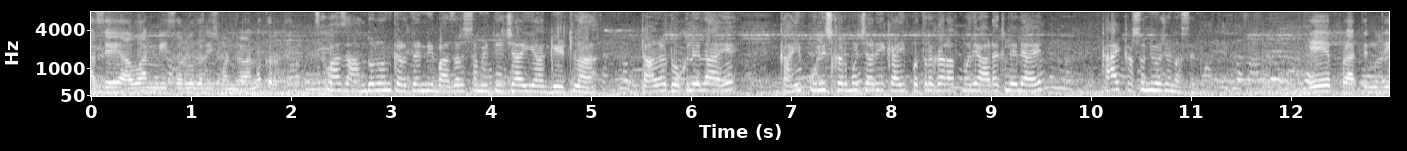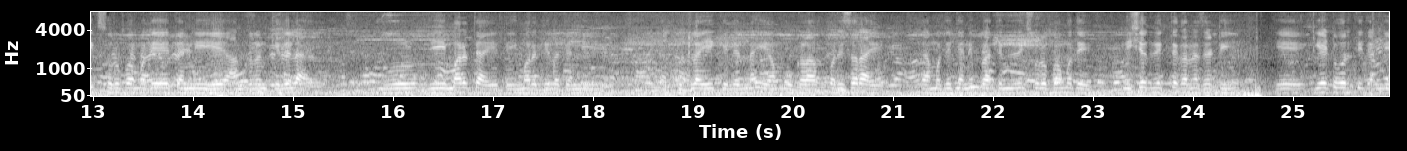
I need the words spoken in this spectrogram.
असे आवाहन मी सर्व गणेश मंडळांना करतो. आज आंदोलनकर्त्यांनी बाजार समितीच्या या गेटला टाळं ठोकलेलं आहे. काही पोलीस कर्मचारी काही पत्रकार आतमध्ये अडकलेले आहेत. काय कसं नियोजन असेल? हे प्रातिनिधिक स्वरूपामध्ये त्यांनी हे आंदोलन केलेलं आहे. मूळ जी इमारत आहे त्या इमारतीला त्यांनी कुठलाही केलेलं नाही. हा मोकळा परिसर आहे. त्यामध्ये त्यांनी प्रातिनिधिक स्वरूपामध्ये निषेध व्यक्त करण्यासाठी हे गेटवरती त्यांनी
